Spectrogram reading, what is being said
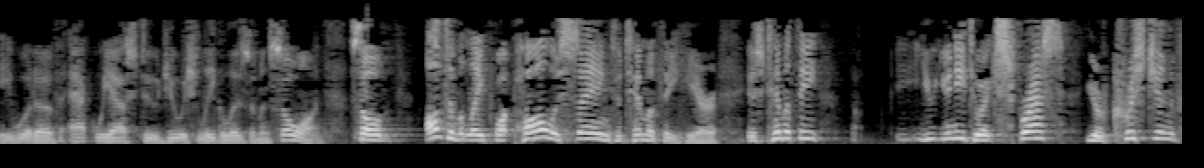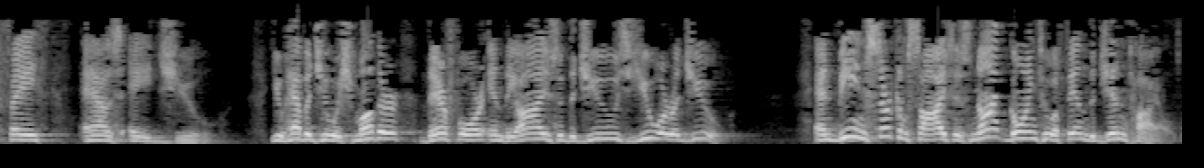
He would have acquiesced to Jewish legalism and so on. So ultimately, what Paul is saying to Timothy here is Timothy, you, you need to express your Christian faith as a Jew. You have a Jewish mother, therefore, in the eyes of the Jews, you are a Jew. And being circumcised is not going to offend the Gentiles,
